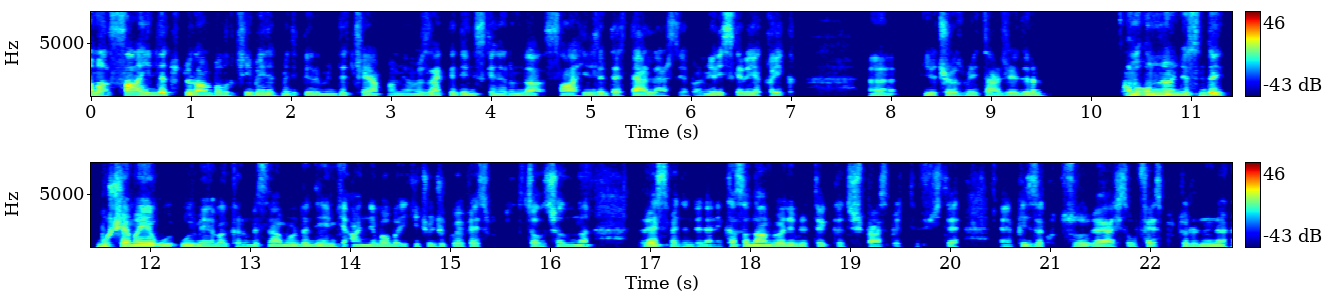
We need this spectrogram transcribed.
ama sahilde tutulan balıkçıyı belirtmedikleri müddetçe yapmam. Yani özellikle deniz kenarında sahilde de derlerse yaparım. Ya iskele ya kayık e, çözmeyi tercih ederim. Ama onun öncesinde bu şemaya uy- uymaya bakarım. Mesela burada diyelim ki anne baba iki çocuk ve fast food çalışanını resmedin dedi. Yani kasadan böyle bir tek kaçış perspektif işte e, pizza kutusu veya işte bu fast food ürününü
